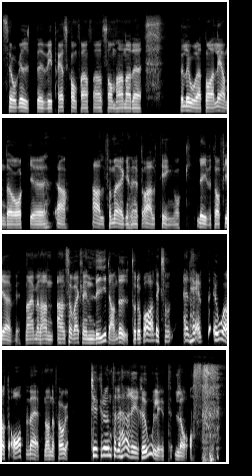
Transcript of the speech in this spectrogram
såg ut vid presskonferensen som han hade förlorat några länder och ja, all förmögenhet och allting och livet var förjävligt. Nej men han, han såg verkligen lidande ut och då bara liksom en helt oerhört avväpnande fråga. Tycker du inte det här är roligt Lars?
